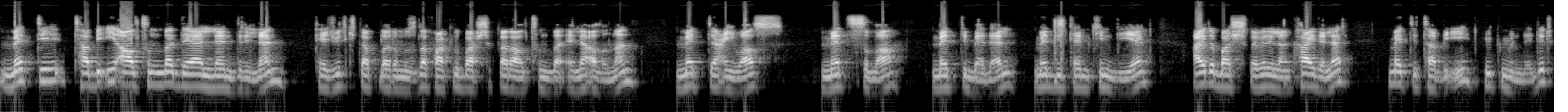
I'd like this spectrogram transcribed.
Metti tabii altında değerlendirilen tecvid kitaplarımızda farklı başlıklar altında ele alınan metti ivaz, met sıla, metti bedel, meddi temkin diye ayrı başlıkta verilen kaideler metti tabii hükmündedir.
